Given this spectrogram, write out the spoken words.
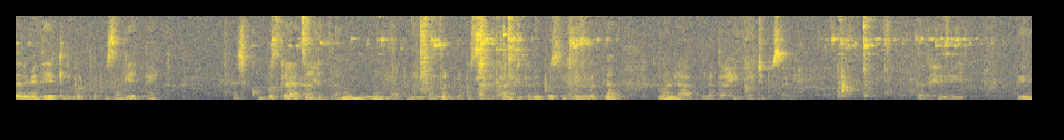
तर मी आता इथली बटणं पुसून घेते. असे खूपच काय झालेत ना मम्मी म्हणला आपण ही पण बटणं पुसावी खालची तर मी पुसून घेईन बटणं म्हणलं आपण आता हे इकडची पुसावी तर हे तीन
